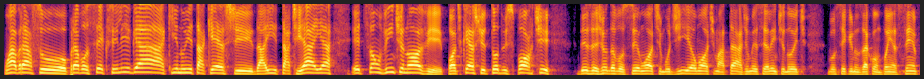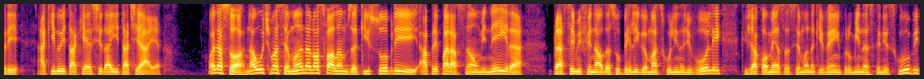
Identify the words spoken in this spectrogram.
Um abraço para você que se liga aqui no Itacast da Itatiaia, edição 29, podcast Todo Esporte. Desejando a você um ótimo dia, uma ótima tarde, uma excelente noite, você que nos acompanha sempre aqui no Itacast da Itatiaia. Olha só, na última semana nós falamos aqui sobre a preparação mineira para a semifinal da Superliga Masculina de Vôlei, que já começa semana que vem para o Minas Tênis Clube,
